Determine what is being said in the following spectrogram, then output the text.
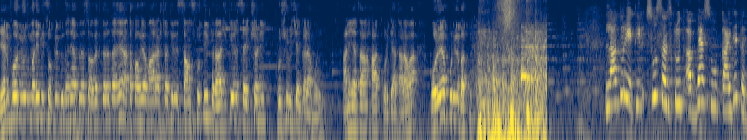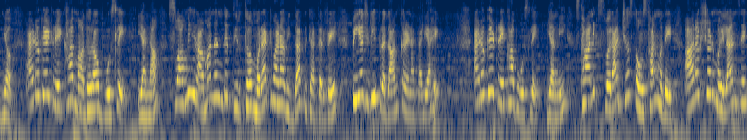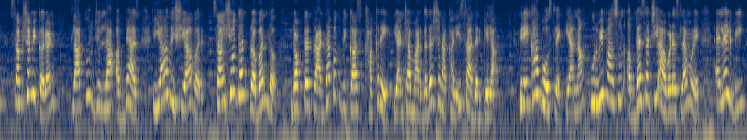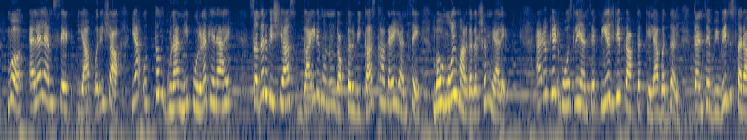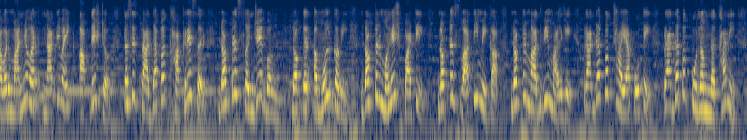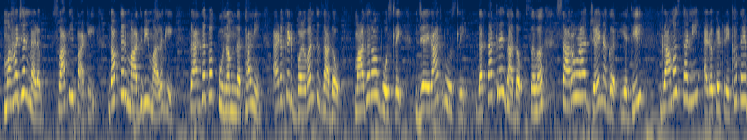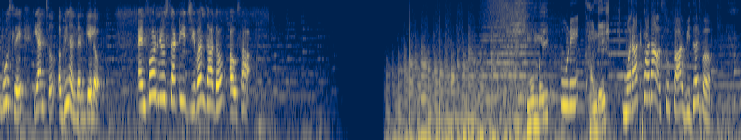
N four न्यूजमध्ये मी स्वप्नील दुधारे आपलं स्वागत करत आहे. आता पाहूया महाराष्ट्रातील सांस्कृतिक राजकीय शैक्षणिक कृषी विषयक घडामोडी. आणि याचा हा थोडक्यात आढावा वळूया पुढील बातमी लातूर येथील सुसंस्कृत अभ्यासू कायदेतज्ञ ॲडव्होकेट रेखा माधवराव भोसले यांना स्वामी रामानंद तीर्थ मराठवाडा विद्यापीठातर्फे पीएच डी प्रदान करण्यात आली आहे. ॲडव्होकेट रेखा भोसले यांनी स्थानिक स्वराज्य संस्थांमध्ये आरक्षण महिलांचे सक्षमीकरण लातूर जिल्हा अभ्यास या विषयावर संशोधन प्रबंध डॉक्टर प्राध्यापक विकास खाकरे यांच्या मार्गदर्शनाखाली सादर केला. रेखा भोसले यांना पूर्वीपासून अभ्यासाची आवड असल्यामुळे एल एल बी व एल एल एम सेट या परीक्षा या उत्तम गुणांनी पूर्ण केल्या आहे सदर विषयास गाईड म्हणून डॉक्टर विकास खाकरे यांचे बहुमोल मार्गदर्शन मिळाले. ॲडव्होकेट भोसले यांचे पी एच डी प्राप्त केल्याबद्दल त्यांचे विविध स्तरावर मान्यवर नातेवाईक आपदेष्ट तसेच प्राध्यापक Khakare sir doctor Sanjay Bang doctor Amol Kavi doctor Mahesh Patil doctor Swati Meka doctor Madhavi Malge प्राध्यापक छाया पोटे प्राध्यापक पूनम नथानी महाजन मॅडम स्वाती पाटील डॉक्टर माधवी मालगे प्राध्यापक पूनम नथानी ॲडव्होकेट बळवंत जाधव माधवराव भोसले जयराज भोसले दत्तात्रय जाधव सह सारोळा जयनगर येथील ग्रामस्थांनी ॲडव्होकेट रेखाताई भोसले यांचं अभिनंदन केलं. एन फोर न्यूजसाठी जीवन जाधव औसा. मुंबई पुणे खानदेश. मराठवाडा असो का विदर्भ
